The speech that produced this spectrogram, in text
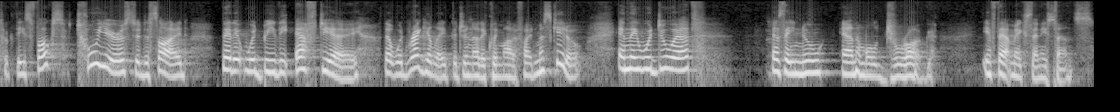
took these folks two years to decide that it would be the FDA that would regulate the genetically modified mosquito. And they would do it as a new animal drug, if that makes any sense.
